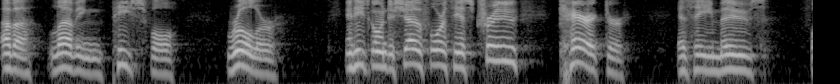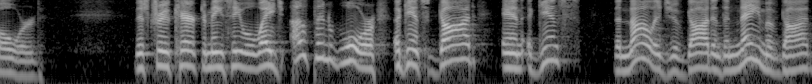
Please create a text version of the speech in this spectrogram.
of a loving, peaceful ruler. And he's going to show forth his true character as he moves forward. This true character means he will wage open war against God and against the knowledge of God and the name of God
